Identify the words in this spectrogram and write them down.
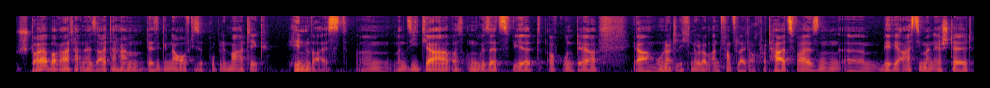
Steuerberater an der Seite haben, der sie genau auf diese Problematik hinweist. Ähm, man sieht ja, was umgesetzt wird aufgrund der ja, monatlichen oder am Anfang vielleicht auch quartalsweisen ähm, BWAs, die man erstellt,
